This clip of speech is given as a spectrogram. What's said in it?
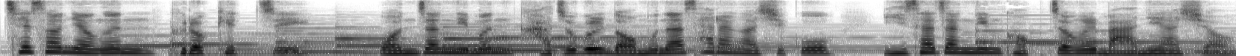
최선영은 그렇겠지. 원장님은 가족을 너무나 사랑하시고 이 사장님 걱정을 많이 하셔.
